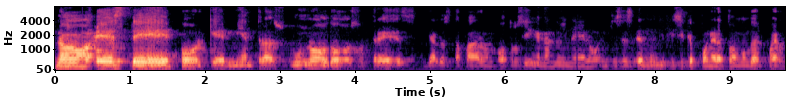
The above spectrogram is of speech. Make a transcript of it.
No, este, porque mientras uno o dos o tres ya lo estafaron, otros siguen ganando dinero, entonces es muy difícil que poner a todo el mundo de acuerdo.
